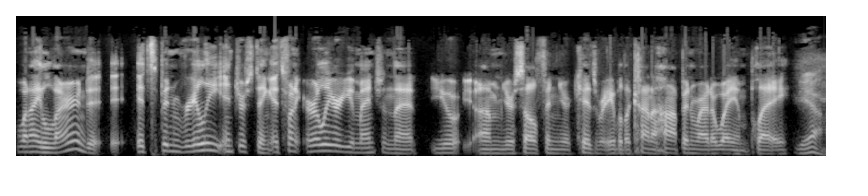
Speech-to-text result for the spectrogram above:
what I learned, it, it's been really interesting. It's funny. Earlier you mentioned that you um yourself and your kids were able to kind of hop in right away and play, Yeah.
